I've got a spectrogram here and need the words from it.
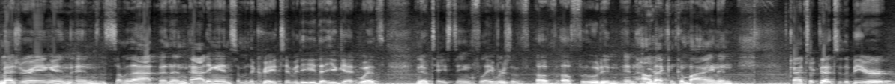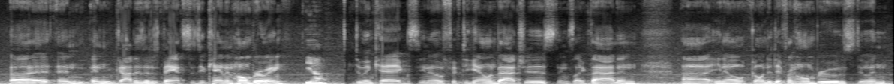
measuring and, and some of that, and then adding in some of the creativity that you get with, you know, tasting flavors of, of, of food and, and how yeah. that can combine. And kind of took that to the beer uh, and, and got it as advanced as you can in home brewing. Yeah. Doing kegs, you know, 50 gallon batches, things like that. And, uh, you know, going to different home brews, doing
